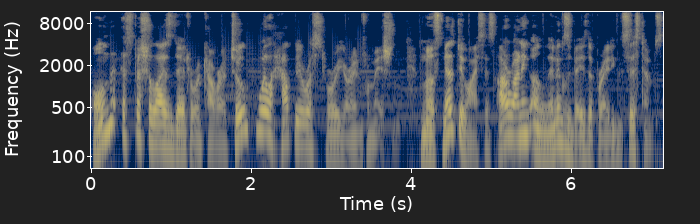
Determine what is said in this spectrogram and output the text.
only a specialized data recovery tool will help you restore your information. Most NAS devices are running on Linux-based operating systems,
